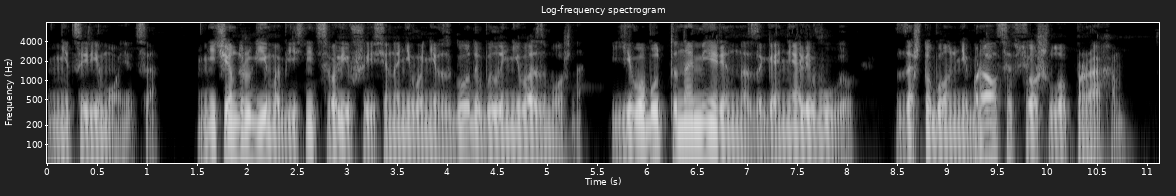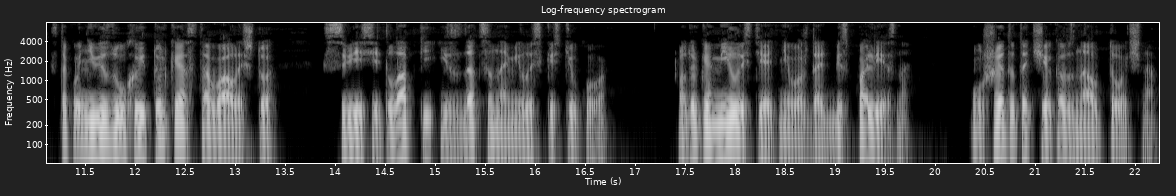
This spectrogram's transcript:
не церемониться. Ничем другим объяснить свалившиеся на него невзгоды было невозможно. Его будто намеренно загоняли в угол. За что бы он ни брался, все шло прахом. Такой невезухой только и оставалось, что свесить лапки и сдаться на милость Костюкова. Вот только милости от него ждать бесполезно. Уж это-то Чеков знал точно.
